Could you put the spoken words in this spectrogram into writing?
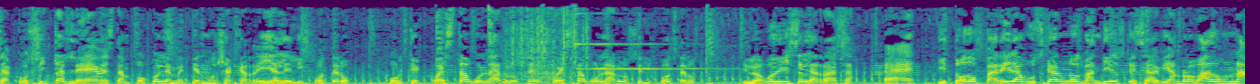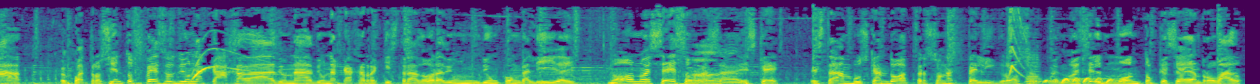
O sea, cositas leves, tampoco le metían mucha carrilla al helicóptero, porque cuesta volarlos, ¿eh? Cuesta volar los helicópteros. Y luego dice la raza, eh, y todo para ir a buscar unos bandidos que se habían robado una 400 pesos de una caja, de una de una caja registradora, de un de un congalillo ahí. No, no es eso, raza, es que estaban buscando a personas peligrosas, pues no es el monto que se hayan robado.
